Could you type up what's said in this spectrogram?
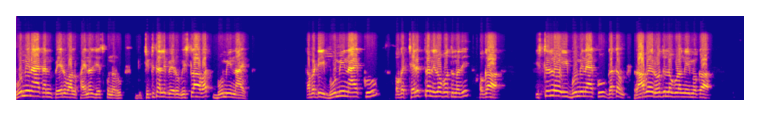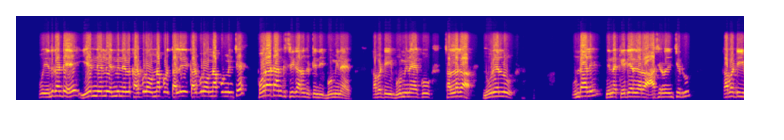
భూమి నాయక్ అని పేరు వాళ్ళు ఫైనల్ చేసుకున్నారు. చిట్టి తల్లి పేరు విశ్లావత్ భూమి నాయక్. కాబట్టి ఈ భూమి నాయక్కు ఒక చరిత్ర నిలవబోతున్నది. ఒక హిస్టరీలో ఈ భూమి నాయక్కు గతం రాబోయే రోజుల్లో కూడా ఈమె ఒక ఎందుకంటే ఏడు నెలలు ఎనిమిది నెలలు కడుపులో ఉన్నప్పుడు తల్లి కడుపులో ఉన్నప్పటి నుంచే పోరాటానికి శ్రీకారం చుట్టింది భూమి నాయక్. కాబట్టి ఈ భూమి నాయకు చల్లగా నూరేళ్ళు ఉండాలి. నిన్న కేటీఆర్ గారు ఆశీర్వదించారు కాబట్టి ఈ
